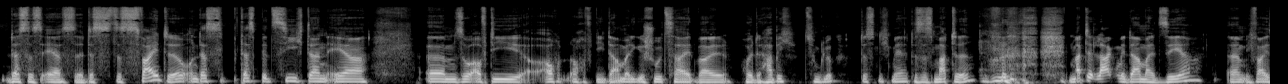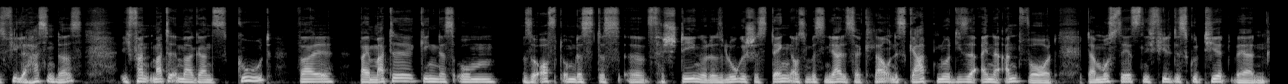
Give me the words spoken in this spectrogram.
Das ist das Erste. Das das Zweite, und das, das beziehe ich dann eher ähm, so auf die, auch noch auf die damalige Schulzeit, weil heute habe ich zum Glück das nicht mehr. Das ist Mathe. Mathe lag mir damals sehr. Ähm, ich weiß, viele hassen das. Ich fand Mathe immer ganz gut, weil bei Mathe ging das um so oft um das, das äh, Verstehen oder das logisches Denken auch so ein bisschen, ja, das ist ja klar. Und es gab nur diese eine Antwort. Da musste jetzt nicht viel diskutiert werden.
